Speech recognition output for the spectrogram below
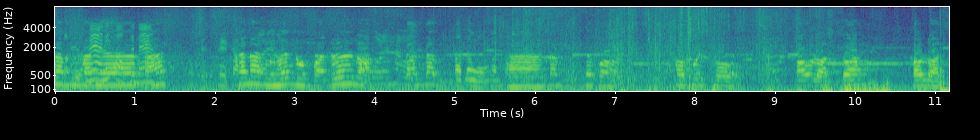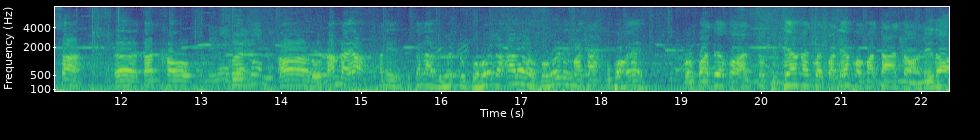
ซ้ำนี้มันแน่นะข้างหน้ามีเฮิร์นหนุ่มก่อนเด้อเนาะด้านน้ำตัดตังหงกันอ่าน้ำแล้วก็เขาพุนโช เขาหลอดซองเขาหลอดซ่าเออตันเขาพื้นอ่าโดดน้ำไหนอะอันนี้ก็น่ามีเฮิร์นหนุ่มบ่เฮิร์นะอ้าวแล้วบ่เฮิร์นนี่มาทางกูบอกให้บ่ปาดเด้อก่อนอันจุดติดเตียงอันบัดปาดเลี้ยงก่อนมาตานเนาะนี่เนาะ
